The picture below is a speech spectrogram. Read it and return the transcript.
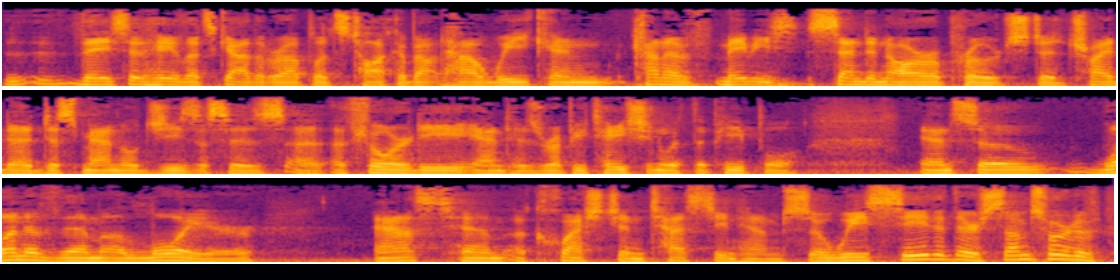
they said, "Hey, let's gather up. Let's talk about how we can kind of maybe send in our approach to try to dismantle Jesus's uh, authority and his reputation with the people." And so one of them, a lawyer, asked him a question testing him. So we see that there's some sort of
